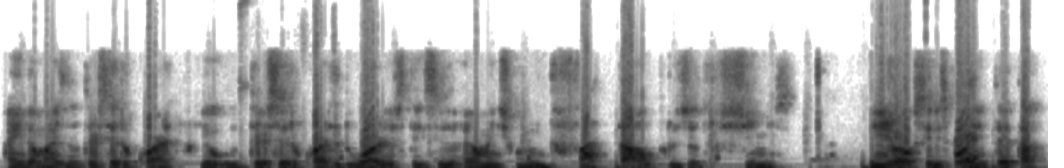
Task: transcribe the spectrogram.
Ainda mais no terceiro quarto. Porque o terceiro quarto do Warriors tem sido realmente muito fatal para os outros times. Tem jogos que eles podem até estar tá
